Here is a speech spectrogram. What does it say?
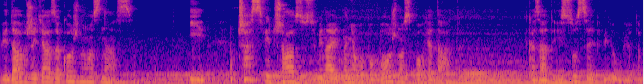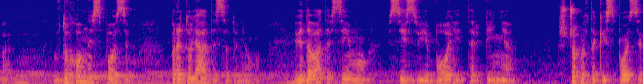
віддав життя за кожного з нас. І час від часу собі навіть на нього побожно споглядати, казати: Ісусе, люблю тебе, в духовний спосіб притулятися до Нього, віддавати всі йому всі свої болі, терпіння, щоб в такий спосіб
